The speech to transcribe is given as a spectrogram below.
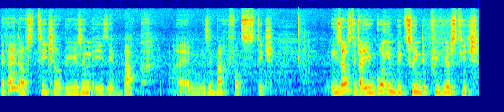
the kind of stitch I'll be using is a back um, is it back fourth stitch it's just stitch that you go in between the previous stitch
